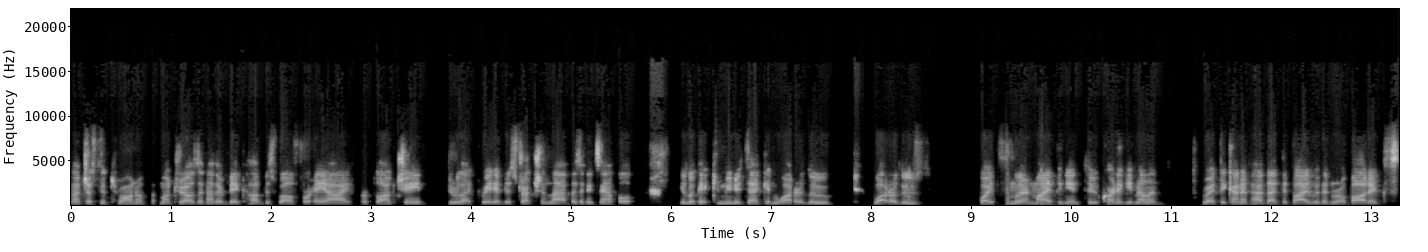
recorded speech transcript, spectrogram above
not just in Toronto, but Montreal is another big hub as well for AI, for blockchain, through like Creative Destruction Lab as an example. You look at Communitech in Waterloo. Waterloo's quite similar, in my opinion, to Carnegie Mellon, right? They kind of have that divide within robotics,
